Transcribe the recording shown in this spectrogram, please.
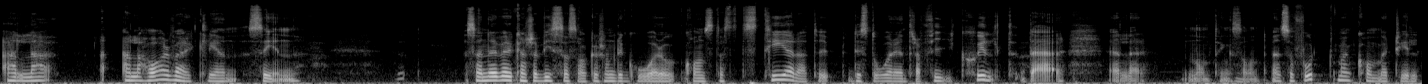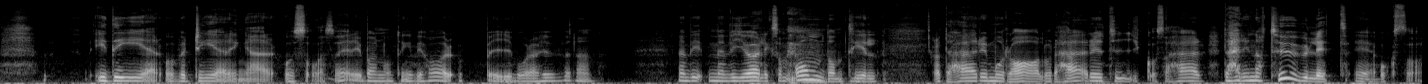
alla, alla har verkligen sin. Sen är det väl kanske vissa saker som det går att konstatera, typ det står en trafikskylt där eller någonting sånt. Men så fort man kommer till idéer och värderingar och så, så är det ju bara någonting vi har uppe i våra huvuden. Men vi, men vi gör liksom om dem till att det här är moral och det här är etik och så här. Det här är naturligt är också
